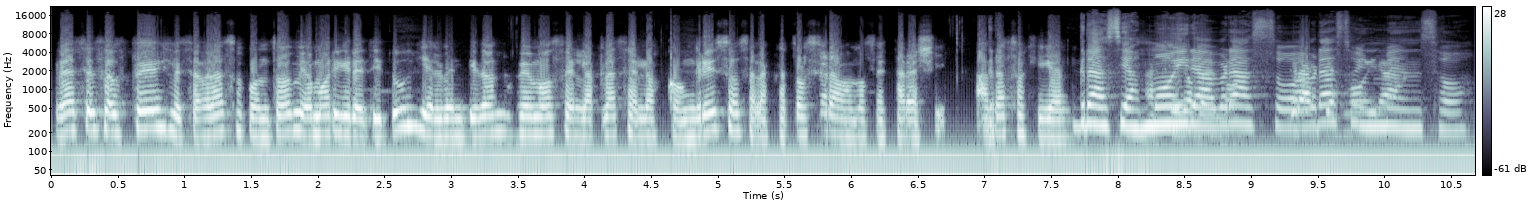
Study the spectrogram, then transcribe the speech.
Gracias a ustedes, les abrazo con todo mi amor y gratitud y el 22 nos vemos en la Plaza de los Congresos, a las 14 horas vamos a estar allí. Abrazo gigante. Gracias Moira, abrazo, abrazo inmenso.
